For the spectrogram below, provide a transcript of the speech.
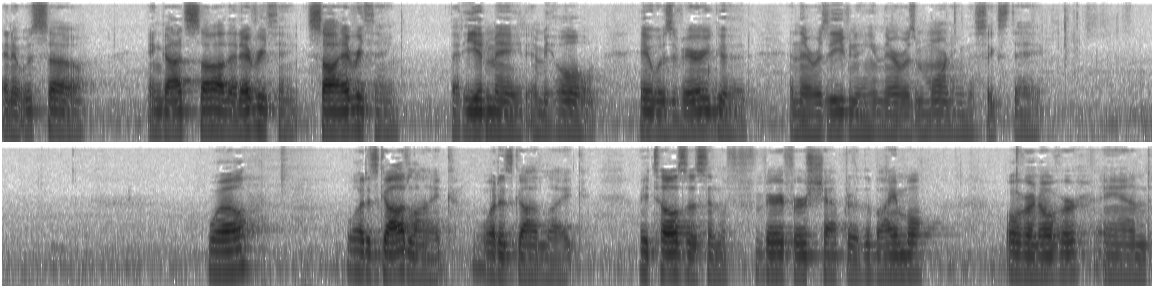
And it was so. And God saw that everything, saw everything that he had made, and behold, it was very good. And there was evening, and there was morning the sixth day. Well, what is God like? What is God like? He tells us in the very first chapter of the Bible over and over, and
